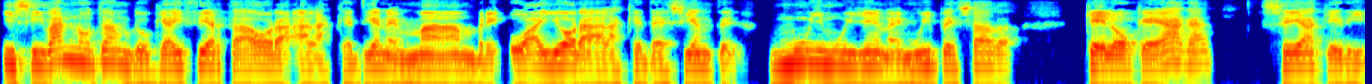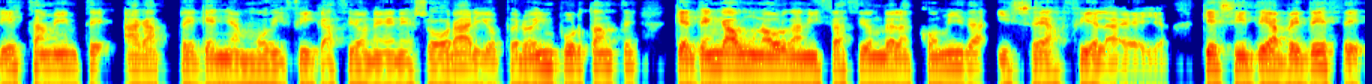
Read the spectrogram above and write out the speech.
y si vas notando que hay ciertas horas a las que tienes más hambre o hay horas a las que te sientes muy, muy llena y muy pesada, que lo que hagas sea que directamente hagas pequeñas modificaciones en esos horarios, pero es importante que tengas una organización de las comidas y seas fiel a ellas. Que si te apetece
